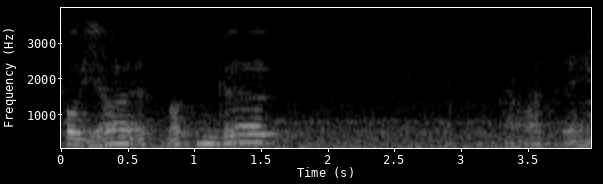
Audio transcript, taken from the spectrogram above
Toyota, it's looking good. Oh, let's see.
